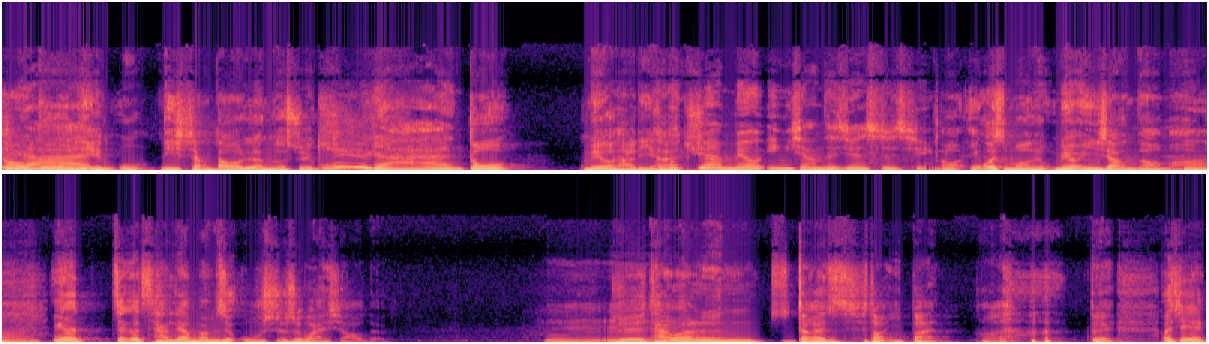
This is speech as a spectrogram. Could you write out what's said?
超过莲雾。你想到的任何水果，居然都没有它厉害。我居然没有印象这件事情哦，因为什么没有印象？你知道吗？嗯、因为这个产量百分之五十是外销的，嗯，就是台湾人大概只吃到一半啊。对，而且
